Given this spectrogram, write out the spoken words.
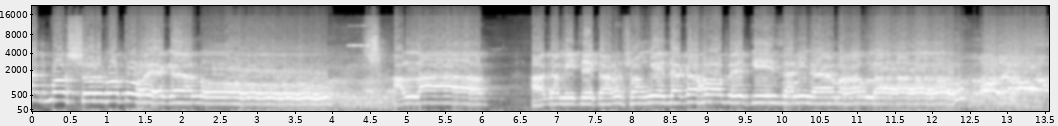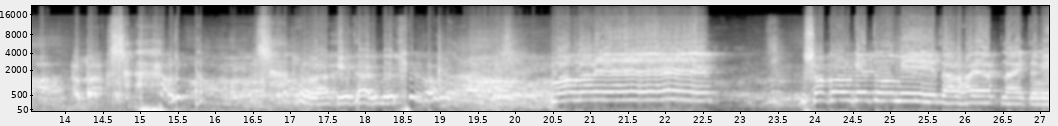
এক বছর গত হয়ে গেল। আল্লাহ, আগামীতে কারোর সঙ্গে দেখা হবে কি জানি না মাওলা আল্লাহ থাকবে কি মাওলা রে সকলকে তুমি তার হায়াত নাই, তুমি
